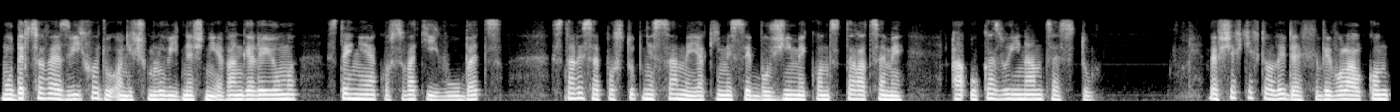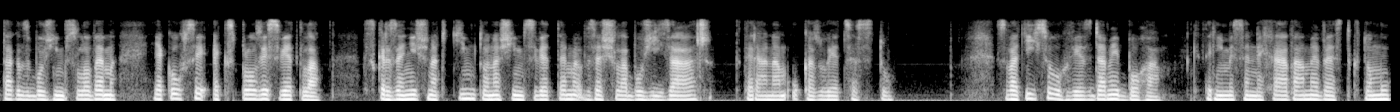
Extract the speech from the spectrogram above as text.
mudrcové z východu, o nichž mluví dnešní evangelium, stejně jako svatí vůbec, stali se postupně sami jakými si božími konstelacemi a ukazují nám cestu. Ve všech těchto lidech vyvolal kontakt s božím slovem jakousi explozi světla, skrze niž nad tímto naším světem vzešla boží zář, která nám ukazuje cestu. Svatí jsou hvězdami Boha, kterými se necháváme vést k tomu,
